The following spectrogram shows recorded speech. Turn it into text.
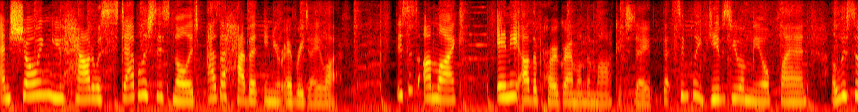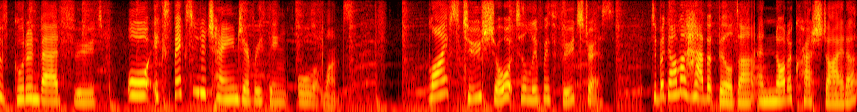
and showing you how to establish this knowledge as a habit in your everyday life. This is unlike any other program on the market today that simply gives you a meal plan, a list of good and bad foods, or expects you to change everything all at once. Life's too short to live with food stress. To become a habit builder and not a crash dieter,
